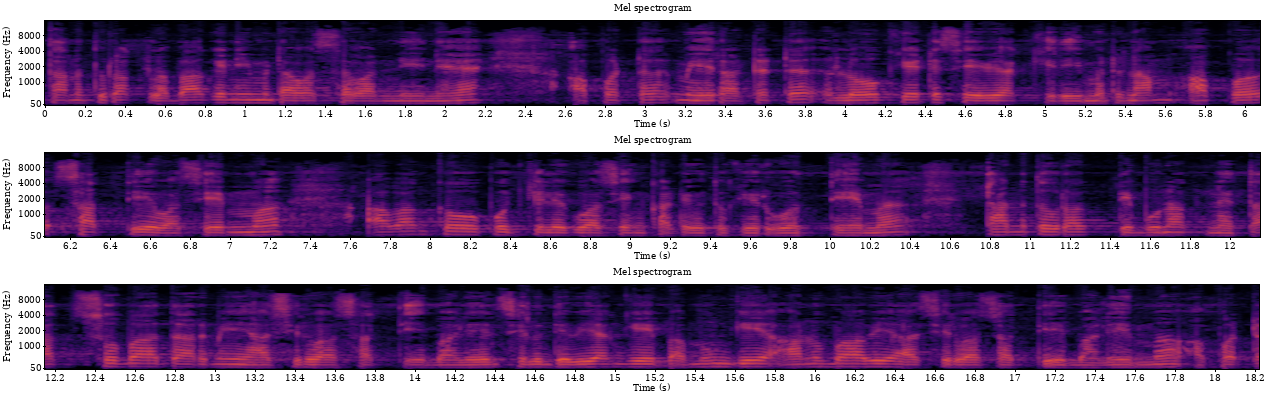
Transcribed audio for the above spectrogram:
තනතුරක් ලබා ගැනීමට අවශ්‍ය වන්නේ නැහැ අපට මේ රටට ලෝකයට සේවයක් කිරීමට නම් අප සත්‍ය වශයෙන්ම අවංක වූ පුද්ගලයෙකු වශයෙන් කටයුතු කෙරුවොත් එහෙම තනතුරක් තිබුණක් නැතත් සෝභා ධර්මයේ ආශිර්වාද සත්‍යයේ බලයෙන් සිළු දෙවියන්ගේ බමුණගේ අනුභවයේ ආශිර්වාද සත්‍යයේ බලයෙන්ම අපට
